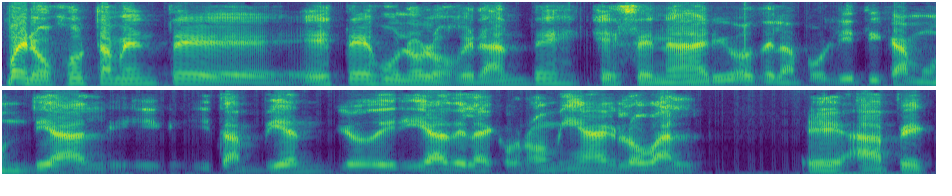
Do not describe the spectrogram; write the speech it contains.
Bueno, justamente este es uno de los grandes escenarios de la política mundial y, también, yo diría, de la economía global. Eh, APEC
